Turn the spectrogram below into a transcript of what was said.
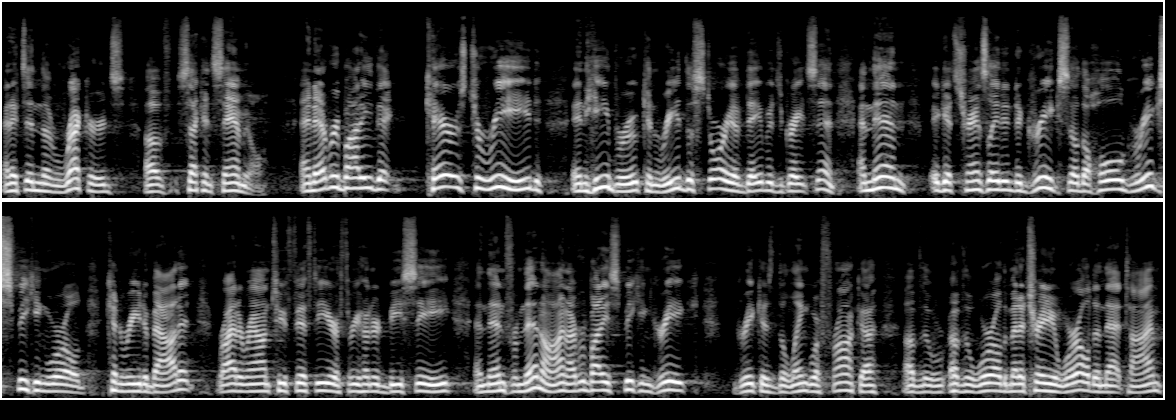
and it's in the records of 2 Samuel. And everybody that cares to read in Hebrew can read the story of David's great sin. And then it gets translated into Greek, so the whole Greek speaking world can read about it right around 250 or 300 BC. And then from then on, everybody's speaking Greek. Greek is the lingua franca of the, of the world, the Mediterranean world in that time,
